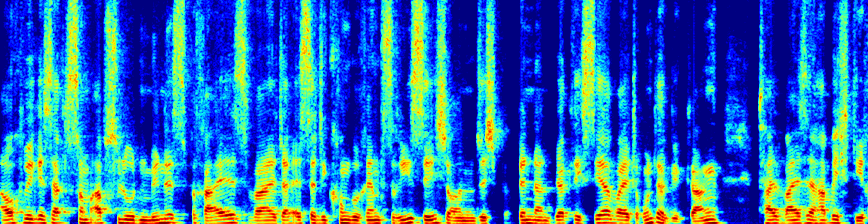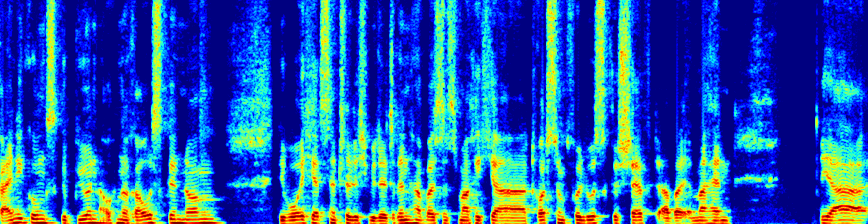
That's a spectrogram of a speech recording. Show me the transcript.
Auch wie gesagt zum absoluten Mindestpreis, weil da ist ja die Konkurrenz riesig und ich bin dann wirklich sehr weit runtergegangen. Teilweise habe ich die Reinigungsgebühren auch noch rausgenommen, die wo ich jetzt natürlich wieder drin habe. Also das mache ich ja trotzdem Verlustgeschäft, aber immerhin ja,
